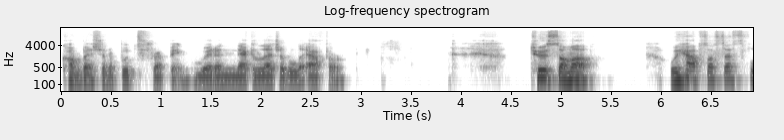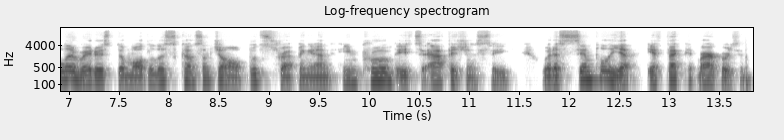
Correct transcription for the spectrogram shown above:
conventional bootstrapping with a negligible effort. To sum up, we have successfully reduced the modulus consumption of bootstrapping and improved its efficiency with a simple yet effective algorithm.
